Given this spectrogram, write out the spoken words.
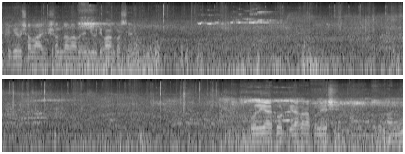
এপিবিও সবাই সুন্দরভাবে ডিউটি পালন করছে। ফুল এয়ারপোর্ট ঘেরা করা পুলিশ আর্মি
